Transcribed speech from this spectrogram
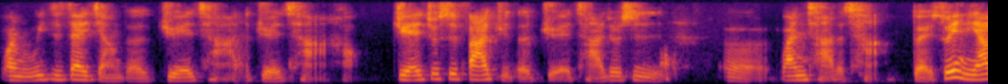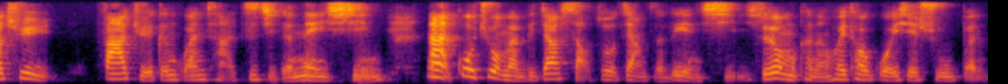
宛如一直在讲的觉察，觉察，好，觉就是发掘的觉察，就是呃观察的察，对，所以你要去。发掘跟观察自己的内心。那过去我们比较少做这样子的练习，所以我们可能会透过一些书本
